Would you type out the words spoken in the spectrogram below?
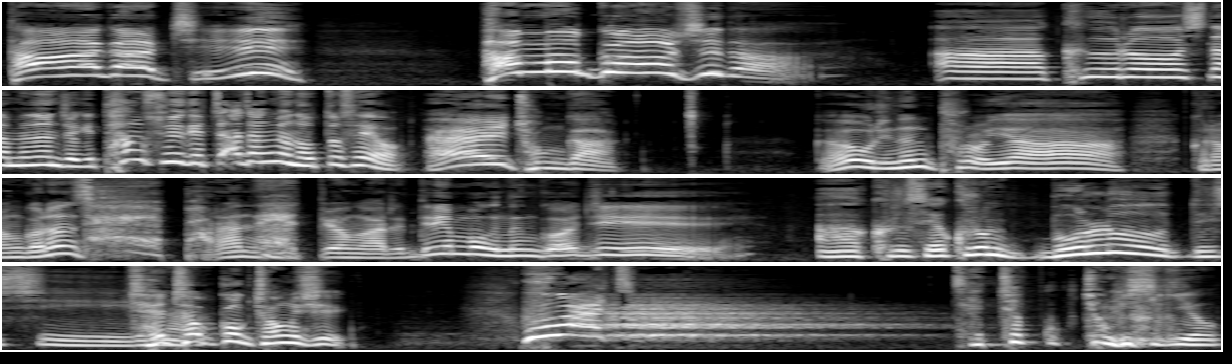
다 같이 밥 먹고 합시다. 아, 그러시다면은 저기 탕수육에 짜장면 어떠세요? 에이, 총각. 그, 우리는 프로야. 그런 거는 새파란 햇병아리들이 먹는 거지. 아, 그러세요? 그럼 뭘로 드시? 제첩국 정식. 우와! 제첩국 정식이요.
